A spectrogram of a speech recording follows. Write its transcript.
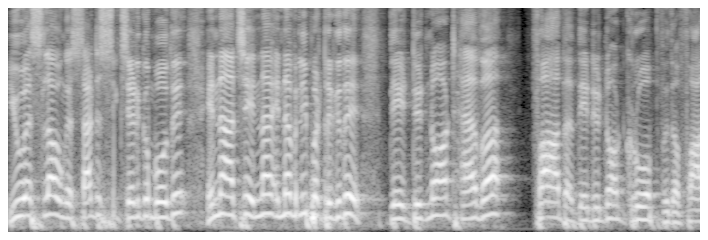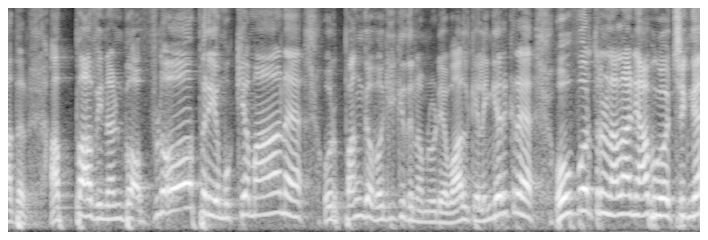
யூஎஸில் அவங்க ஸ்டாட்டிஸ்டிக்ஸ் எடுக்கும்போது என்ன ஆச்சு என்ன என்ன வெளிப்பட்டிருக்குது? They did not have a father they did not grow up with a father அப்பாவின் அன்பு அவ்வளோ பெரிய முக்கியமான ஒரு பங்கை வகிக்குது நம்மளுடைய வாழ்க்கையில். இங்கே இருக்கிற ஒவ்வொருத்தரும் நல்லா ஞாபகம் வச்சுங்க.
